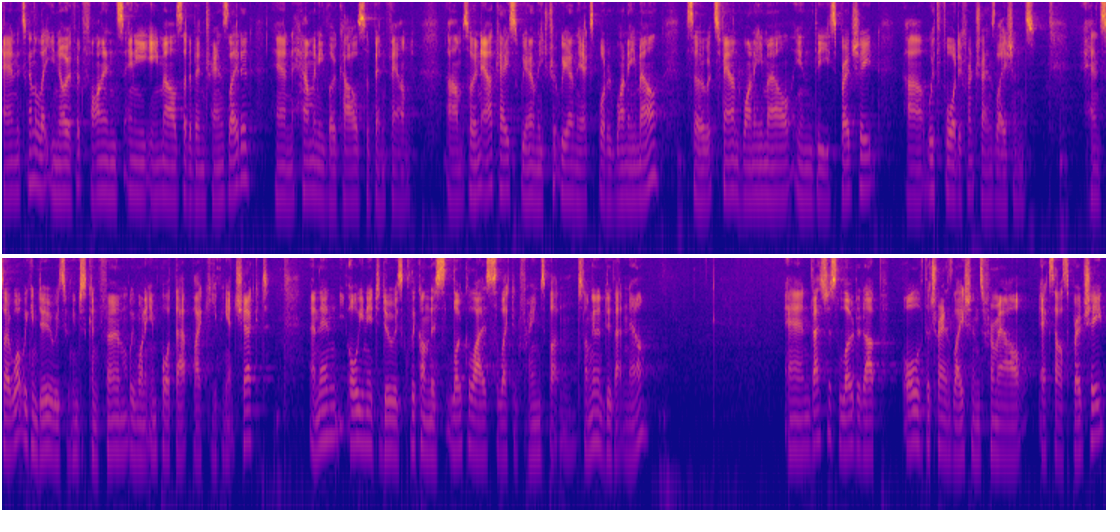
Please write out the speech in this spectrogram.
and it's going to let you know if it finds any emails that have been translated and how many locales have been found. Um, so in our case, we only we only exported one email, so it's found one email in the spreadsheet uh, with four different translations. And so what we can do is we can just confirm we want to import that by keeping it checked. And then all you need to do is click on this localize selected frames button. So I'm going to do that now. And that's just loaded up all of the translations from our Excel spreadsheet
